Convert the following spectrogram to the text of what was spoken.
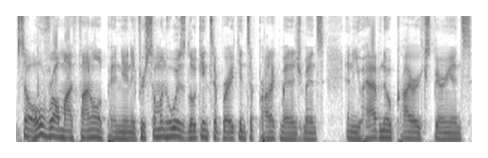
So overall, my final opinion, if you're someone who is looking to break into product management and you have no prior experience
